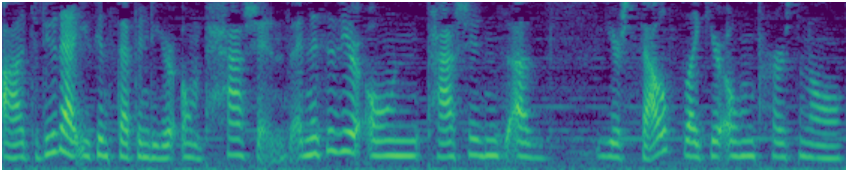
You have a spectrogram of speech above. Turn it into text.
uh, to do that, you can step into your own passions, and this is your own passions of yourself, like your own personal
